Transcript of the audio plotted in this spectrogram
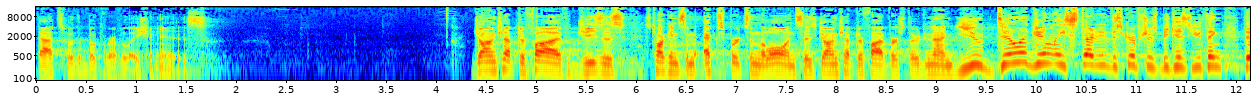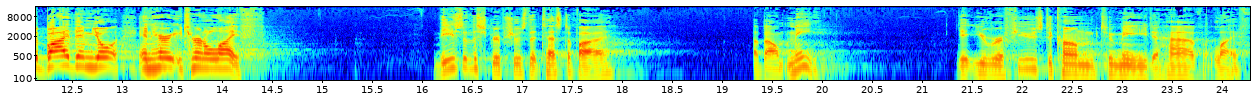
That's what the book of Revelation is. John chapter 5, Jesus is talking to some experts in the law and says, John chapter 5, verse 39, You diligently study the scriptures because you think that by them you'll inherit eternal life. These are the scriptures that testify about me. Yet you refuse to come to me to have life.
